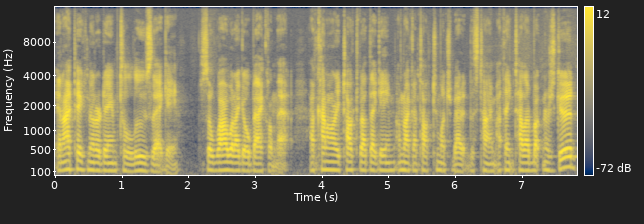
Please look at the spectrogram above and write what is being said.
And I picked Notre Dame to lose that game. So why would I go back on that? I've kind of already talked about that game. I'm not going to talk too much about it this time. I think Tyler Buchner's good,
